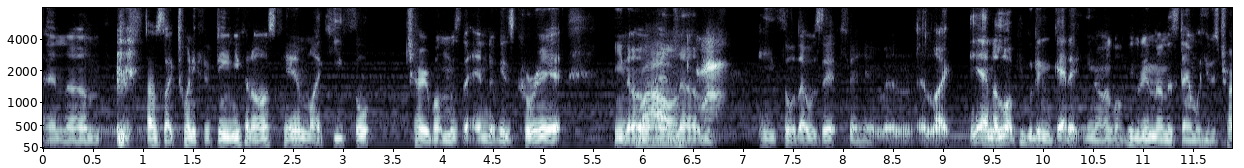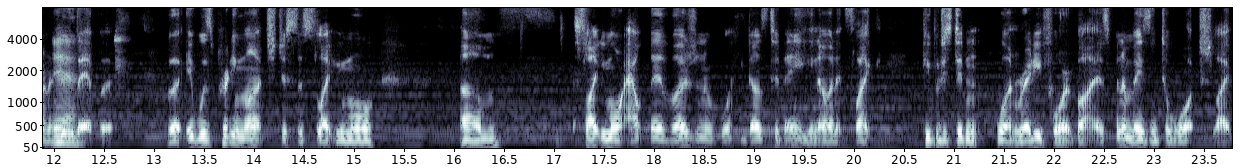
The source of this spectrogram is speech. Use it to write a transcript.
and um that was like 2015. You can ask him like he thought Cherry Bomb was the end of his career, you know, wow. and um he thought that was it for him, and, and like yeah, and a lot of people didn't get it. You know, a lot of people didn't understand what he was trying to yeah. do there, but but it was pretty much just a slightly more um slightly more out there version of what he does today, you know, and it's like people just didn't weren't ready for it. But it's been amazing to watch like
